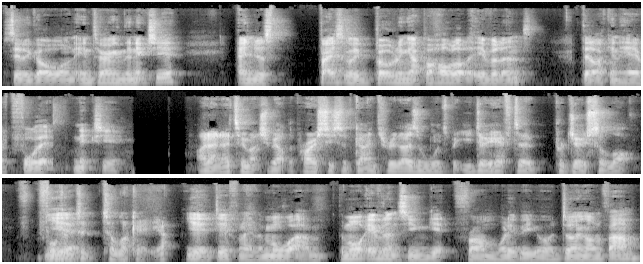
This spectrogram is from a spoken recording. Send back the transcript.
set a goal on entering the next year and just basically building up a whole lot of evidence that I can have for that next year. I don't know too much about the process of going through those awards, but you do have to produce a lot for yeah. them to, to look at, yeah? Yeah, definitely. The more um, the more evidence you can get from whatever you're doing on farm,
